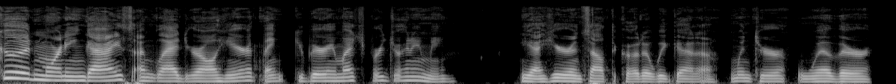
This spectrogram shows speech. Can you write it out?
Good morning, guys. I'm glad you're all here. Thank you very much for joining me. Yeah, here in South Dakota, we got a winter weather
